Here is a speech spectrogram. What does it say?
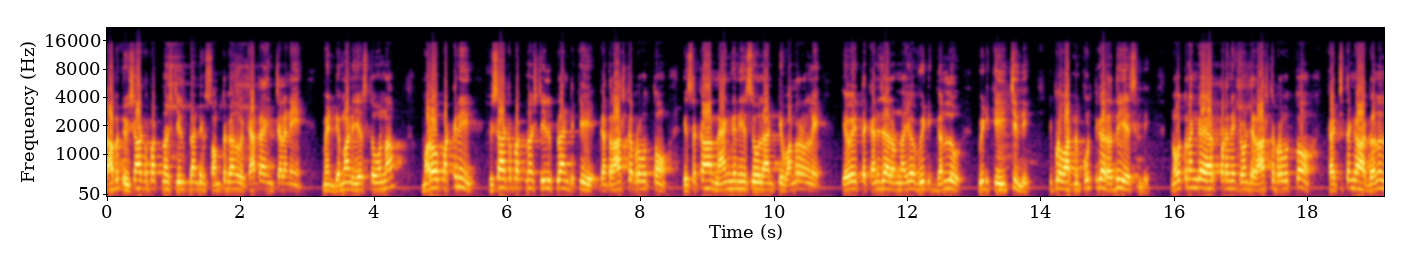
కాబట్టి విశాఖపట్నం స్టీల్ ప్లాంట్కి సొంత గనులు కేటాయించాలని మేము డిమాండ్ చేస్తూ ఉన్నాం. మరో పక్కని విశాఖపట్నం స్టీల్ ప్లాంట్కి గత రాష్ట్ర ప్రభుత్వం ఇసుక మ్యాంగనీసు లాంటి వనరుల్ని ఏవైతే ఖనిజాలు ఉన్నాయో వీటికి గనులు వీటికి ఇచ్చింది. ఇప్పుడు వాటిని పూర్తిగా రద్దు చేసింది. నూతనంగా ఏర్పడినటువంటి రాష్ట్ర ప్రభుత్వం ఖచ్చితంగా ఆ గనుల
